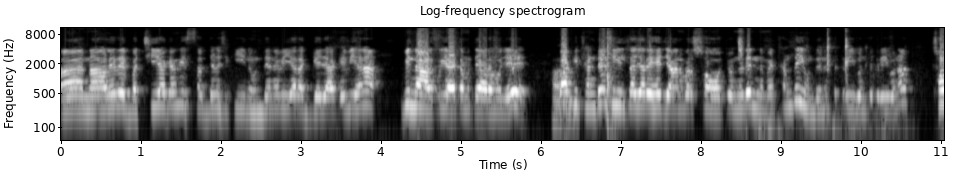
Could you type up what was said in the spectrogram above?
ਆ ਨਾਲ ਇਹਦੇ ਬੱਚੀ ਆ ਕਿਉਂਕਿ ਸੱਜਣ ਸ਼ਕੀਨ ਹੁੰਦੇ ਨੇ ਵੀ ਯਾਰ ਅੱਗੇ ਜਾ ਕੇ ਵੀ ਹਨਾ ਵੀ ਨਾਲ ਕੋਈ ਆਈਟਮ ਤਿਆਰ ਹੋ ਜੇ। ਬਾਕੀ ਠੰਡੇ ਸੀਲ ਤਾਂ ਯਾਰ ਇਹ ਜਾਨਵਰ 100 ਚੋਂ 99 ਠੰਡੇ ਹੀ ਹੁੰਦੇ ਨੇ ਤਕਰੀਬਨ ਤਕਰੀਬਨ 100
